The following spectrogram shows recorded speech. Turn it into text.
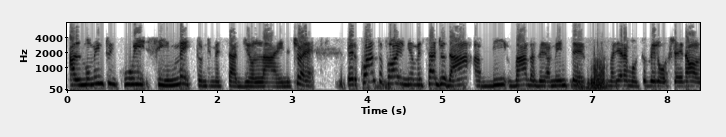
al momento in cui si immettono i messaggi online, cioè per quanto poi il mio messaggio da A a B vada veramente in maniera molto veloce, no?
